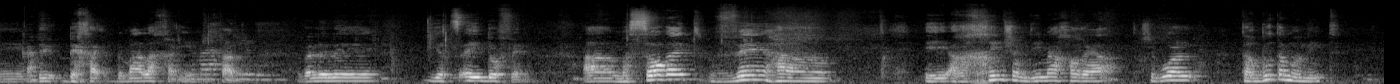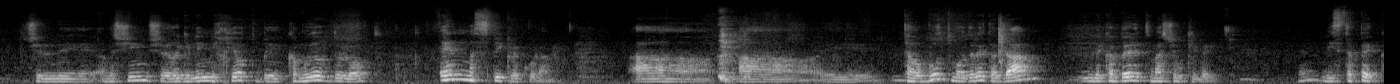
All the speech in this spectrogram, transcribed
אה, במהלך חיים אחד, אבל אלה יוצאי דופן. המסורת והערכים שעומדים מאחוריה, תחשבו על תרבות המונית של אה, אנשים שרגילים לחיות בכמויות גדולות, אין מספיק לכולם. התרבות מעודדת אדם לקבל את מה שהוא קיבל, כן? להסתפק.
